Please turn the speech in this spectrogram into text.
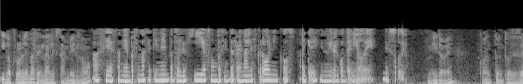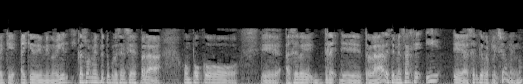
Y los problemas renales también, ¿no? Así es, también personas que tienen patologías, son pacientes renales crónicos, hay que disminuir el contenido de, sodio. Mira, ¿ve? ¿Cuánto? Entonces hay que, hay que disminuir y casualmente tu presencia es para un poco eh, hacer, eh, trasladar este mensaje y eh, hacer que reflexionen, ¿no?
